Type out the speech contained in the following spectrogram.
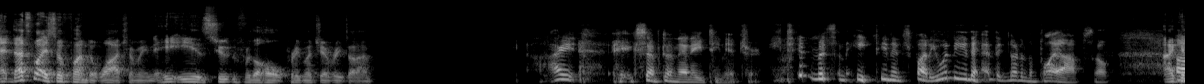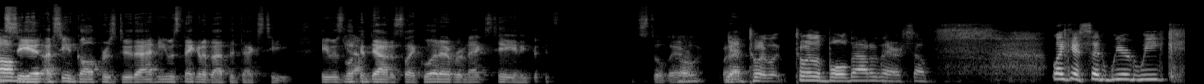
and that's why it's so fun to watch. I mean, he, he is shooting for the hole pretty much every time. I except on that 18 incher, he did miss an 18 inch putt. He wouldn't even had to go to the playoffs. So I can um, see it. I've seen golfers do that. He was thinking about the next tee. He was looking yeah. down. It's like whatever next tee, and he it's, it's still there. Oh, yeah, toilet toilet bowled out of there. So, like I said, weird week.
